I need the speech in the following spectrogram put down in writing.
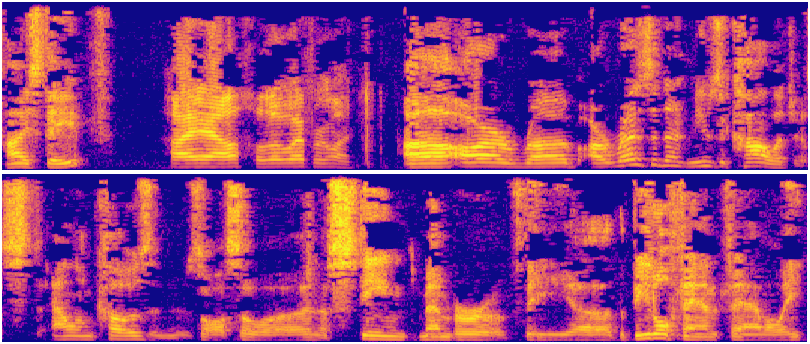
Hi, Steve. Hi, Al. Hello, everyone. Uh, our uh, our resident musicologist, Alan Kozinn, who's also uh, an esteemed member of the uh, the Beatle fan family,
